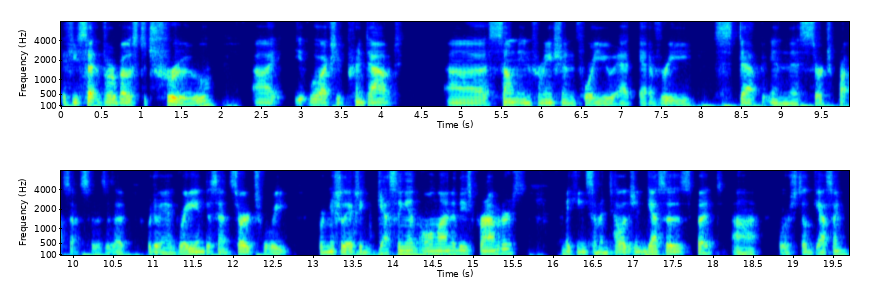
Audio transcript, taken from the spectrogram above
if you set verbose to true uh, it will actually print out uh, some information for you at every step in this search process. So this is a, we're doing a gradient descent search where we, we're initially actually guessing at all nine of these parameters, making some intelligent guesses, but uh, we're still guessing.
